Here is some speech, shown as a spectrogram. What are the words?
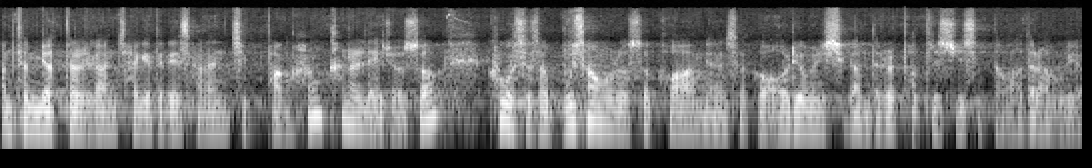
아무튼 몇 달간 자기들이 사는 집방 한 칸을 내줘서 그곳에서 무상으로서 거하면서 그 어려운 시간들을 버틸 수 있었다고 하더라고요.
